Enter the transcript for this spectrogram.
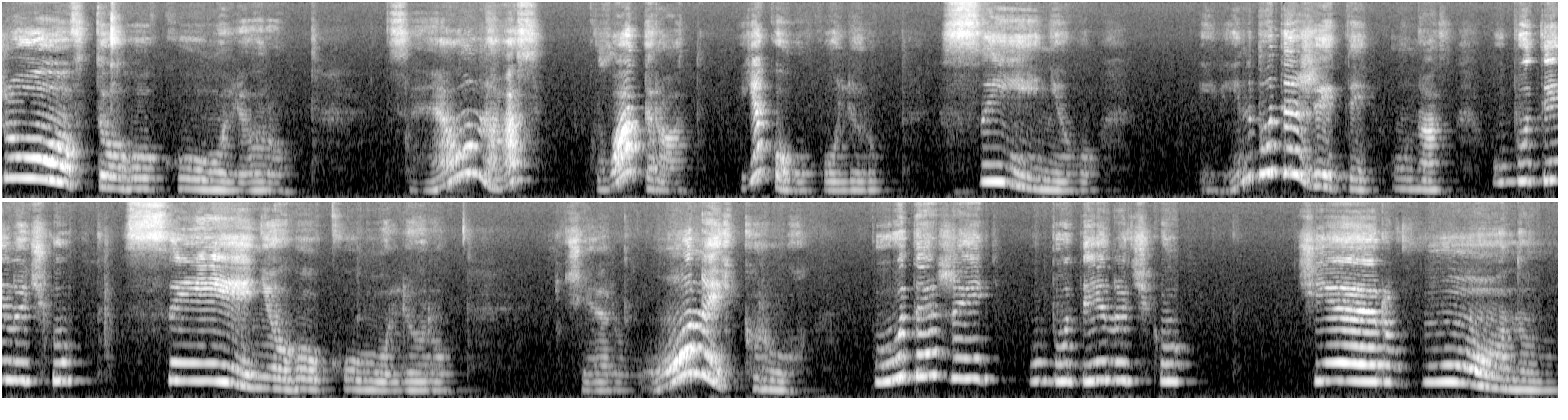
жовтого кольору. Це у нас квадрат. Якого кольору? Синього. І він буде жити у нас у будиночку синього кольору. Червоний круг буде жити у будиночку червоному.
